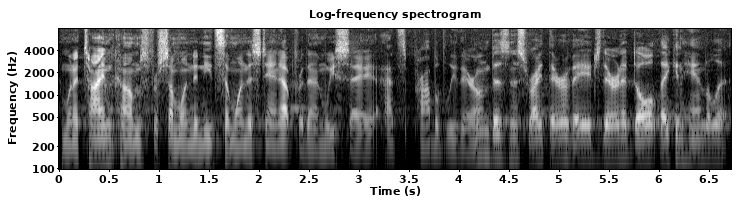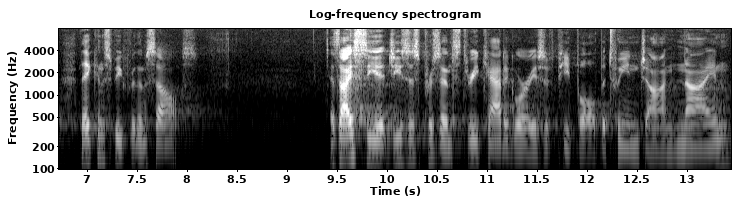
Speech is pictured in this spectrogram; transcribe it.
And when a time comes for someone to need someone to stand up for them, we say, that's probably their own business, right? They're of age, they're an adult, they can handle it, they can speak for themselves. As I see it, Jesus presents three categories of people between John 9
